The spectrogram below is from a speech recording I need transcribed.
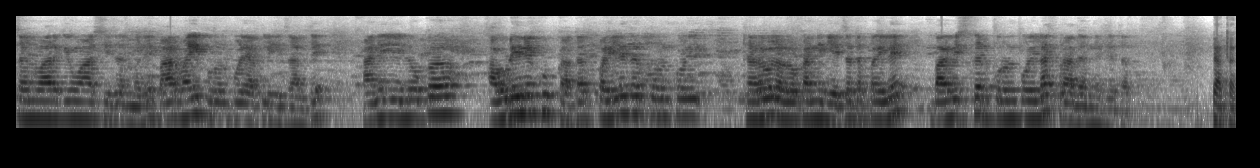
सणवार किंवा सीझनमध्ये बारमाही पुरणपोळी आपली ही चालते. आणि लोक आवडीने खूप खातात. पहिले जर पुरणपोळी ठरवलं लोकांनी घ्यायचं तर पहिले बावीसकर पुरणपोळीलाच प्राधान्य देतात. जातात.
